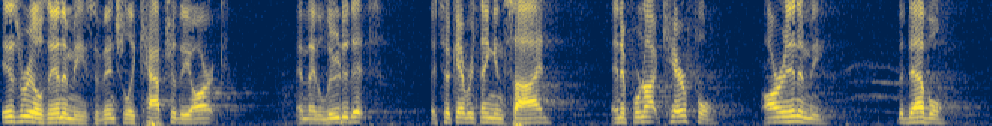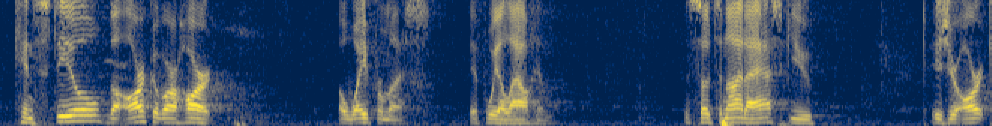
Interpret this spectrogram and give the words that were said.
Israel's enemies eventually captured the ark and they looted it. They took everything inside. And if we're not careful, our enemy, the devil, can steal the ark of our heart away from us if we allow him. And so tonight I ask you is your ark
